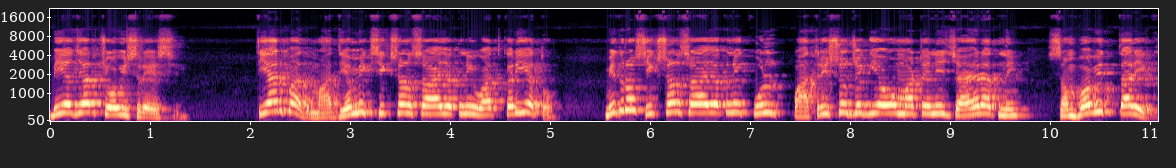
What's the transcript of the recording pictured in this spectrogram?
બે હજાર ચોવીસ રહેશે. ત્યારબાદ માધ્યમિક શિક્ષણ સહાયકની વાત કરીએ તો, મિત્રો શિક્ષણ સહાયકની કુલ પાંત્રીસો જગ્યાઓ માટેની જાહેરાતની સંભવિત તારીખ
